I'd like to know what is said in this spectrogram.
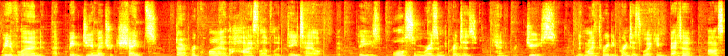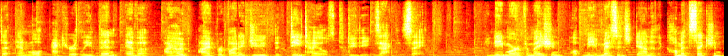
We have learned that big geometric shapes don't require the highest level of detail that these awesome resin printers can produce. With my 3D printers working better, faster, and more accurately than ever, I hope I've provided you the details to do the exact same. If you need more information, pop me a message down in the comments section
